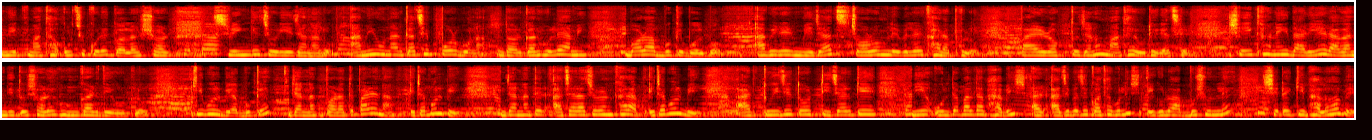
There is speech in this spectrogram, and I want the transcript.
মেঘ মাথা উঁচু করে গলার স্বর শৃঙ্গে চড়িয়ে জানালো, আমি ওনার কাছে পড়ব না। দরকার হলে আমি বড় আব্বুকে বলব। আবিরের মেজাজ চরম লেভেলের খারাপ হলো। পায়ের রক্ত যেন মাথায় উঠে গেছে। সেইখানেই দাঁড়িয়ে রাগান্বিত স্বরে হুঙ্কার দিয়ে উঠল। কি বলবি আব্বুকে? জান্নাত পড়াতে পারে না? এটা বলবি? জান্নাতের আচার আচরণ খারাপ? এটা বলবি? আর তুই যে তোর টিচারকে নিয়ে উল্টাপাল্টা ভাবিস আর আজে বাজে কথা বলিস, এগুলো আব্বু শুনলে সেটা কি ভালো হবে?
